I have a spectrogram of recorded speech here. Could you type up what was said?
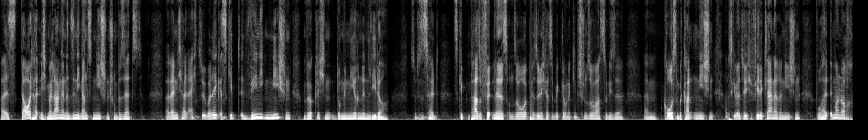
Weil es dauert halt nicht mehr lange, dann sind die ganzen Nischen schon besetzt. Weil wenn ich halt echt so überlege, es gibt in wenigen Nischen wirklich einen dominierenden Leader. So, das ist halt, es gibt ein paar so Fitness und so Persönlichkeitsentwicklung, da gibt es schon sowas, so diese ähm, großen bekannten Nischen, aber es gibt natürlich viele kleinere Nischen, wo halt immer noch,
